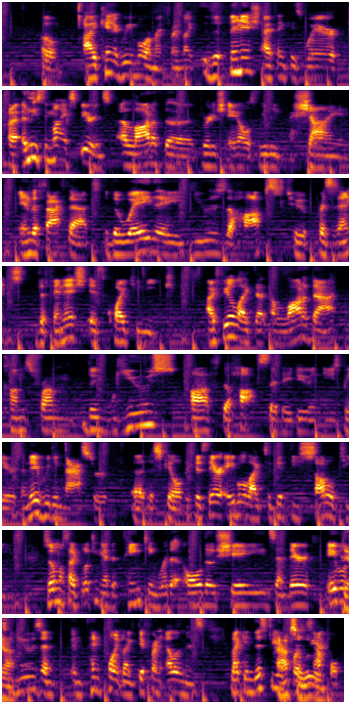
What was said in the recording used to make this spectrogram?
Oh, I can't agree more, my friend. Like the finish, I think is where, uh, at least in my experience, a lot of the British ales really shine in the fact that the way they use the hops to present the finish is quite unique. I feel like that a lot of that comes from the use of the hops that they do in these beers, and they really master uh, the skill because they're able like to give these subtleties it's almost like looking at the painting with all those shades and they're able Yeah. to use and, and pinpoint like different elements like in this beer Absolutely. for example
